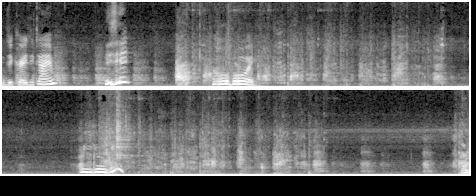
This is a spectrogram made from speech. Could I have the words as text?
Is it crazy time? Is it? Oh boy. What are you gonna do? Are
